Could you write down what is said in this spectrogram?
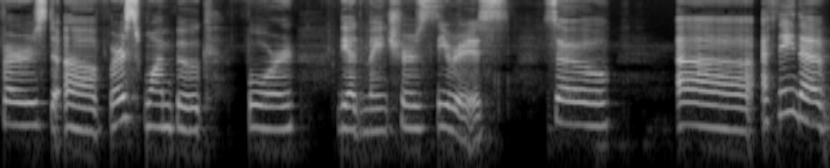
first uh first one book for the adventure series. So uh i think the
